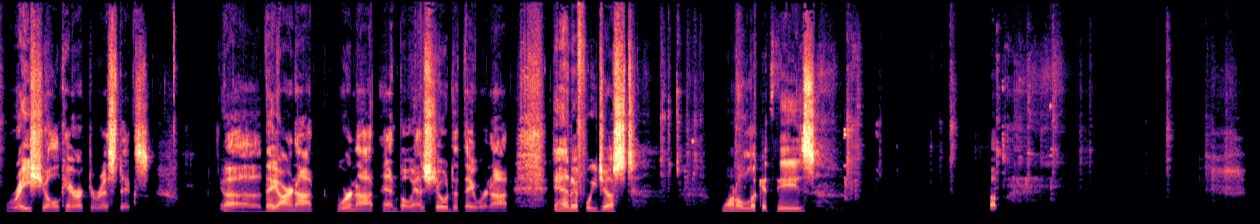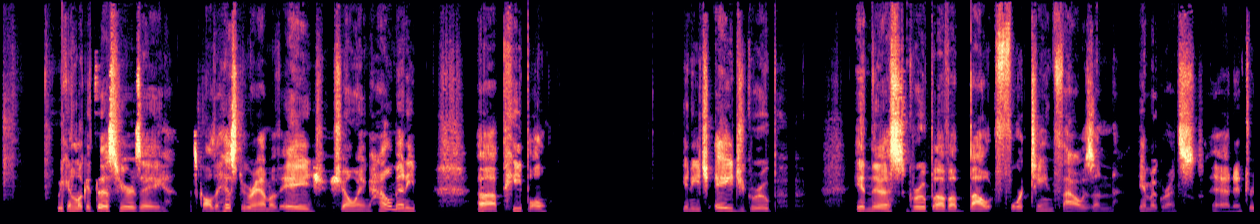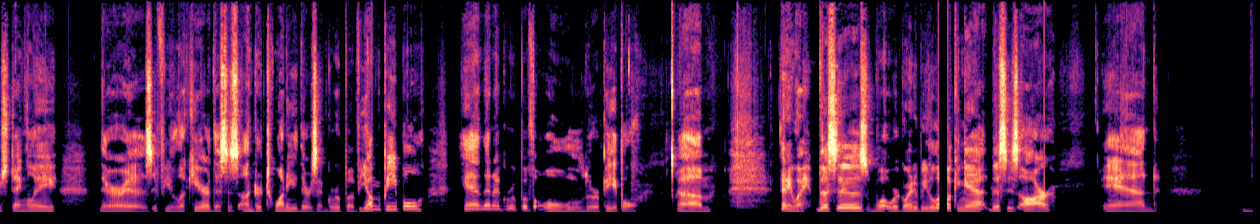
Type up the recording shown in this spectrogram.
racial characteristics. Uh, they are not, were not, and Boas showed that they were not. And if we just want to look at these, oh, we can look at this. Here's a what's called a histogram of age showing how many uh, people in each age group in this group of about 14,000 immigrants. And interestingly, there is, if you look here, this is under 20. There's a group of young people and then a group of older people. Um, anyway, this is what we're going to be looking at. This is R, and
